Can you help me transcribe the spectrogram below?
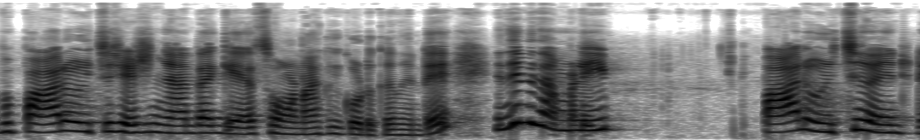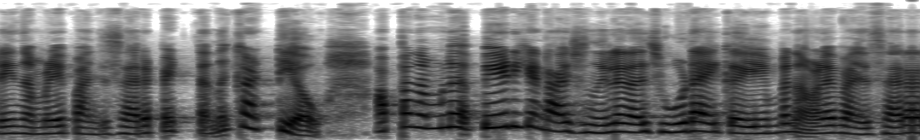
അപ്പോൾ പാൽ ഒഴിച്ച ശേഷം ഞാൻ എന്താ ഗ്യാസ് ഓണാക്കി കൊടുക്കുന്നുണ്ട്. എന്നിട്ട് നമ്മൾ ഈ പാൽ ഒഴിച്ച് കഴിഞ്ഞിട്ടുണ്ടെങ്കിൽ നമ്മുടെ പഞ്ചസാര പെട്ടെന്ന് കട്ടിയാവും. അപ്പം നമ്മൾ പേടിക്കേണ്ട ആവശ്യമൊന്നുമില്ല. അത് ചൂടായി കഴിയുമ്പോൾ നമ്മളെ പഞ്ചസാര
